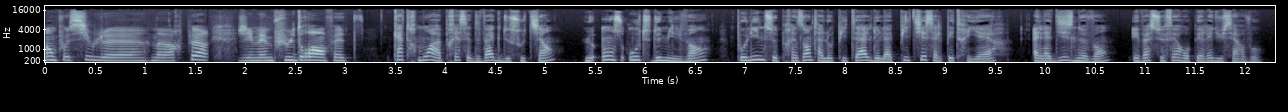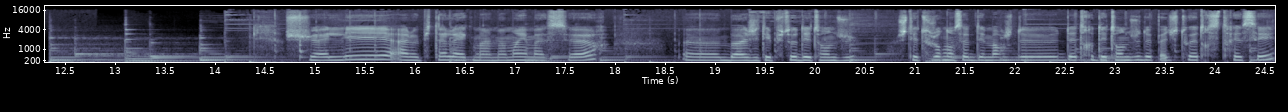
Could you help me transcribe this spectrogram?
impossible euh, d'avoir peur. J'ai même plus le droit en fait. Quatre mois après cette vague de soutien, le 11 août 2020, Pauline se présente à l'hôpital de la Pitié-Salpêtrière. Elle a 19 ans et va se faire opérer du cerveau. Je suis allée à l'hôpital avec ma maman et ma sœur. Euh, bah, j'étais plutôt détendue. J'étais toujours dans cette démarche d'être détendue, de pas du tout être stressée.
